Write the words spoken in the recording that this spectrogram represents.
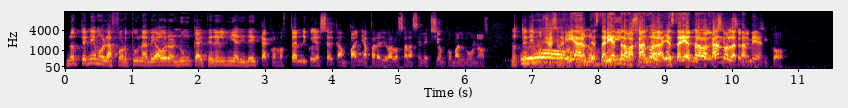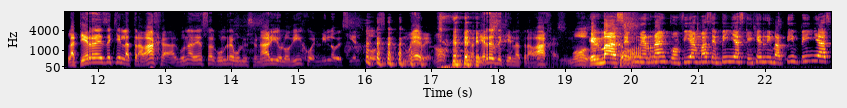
no tenemos la fortuna de ahora o nunca de tener línea directa con los técnicos y hacer campaña para llevarlos a la selección como algunos. No tenemos Ya esa estarían- fortuna, ya no estarían pudimos trabajándola, ya estarían trabajándola también. La tierra es de quien la trabaja. Alguna vez algún revolucionario lo dijo en 1909, ¿no? La tierra es de quien la trabaja, ni modo. Es más, según Hernán, confían más en Viñas que en Henry Martín. Viñas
